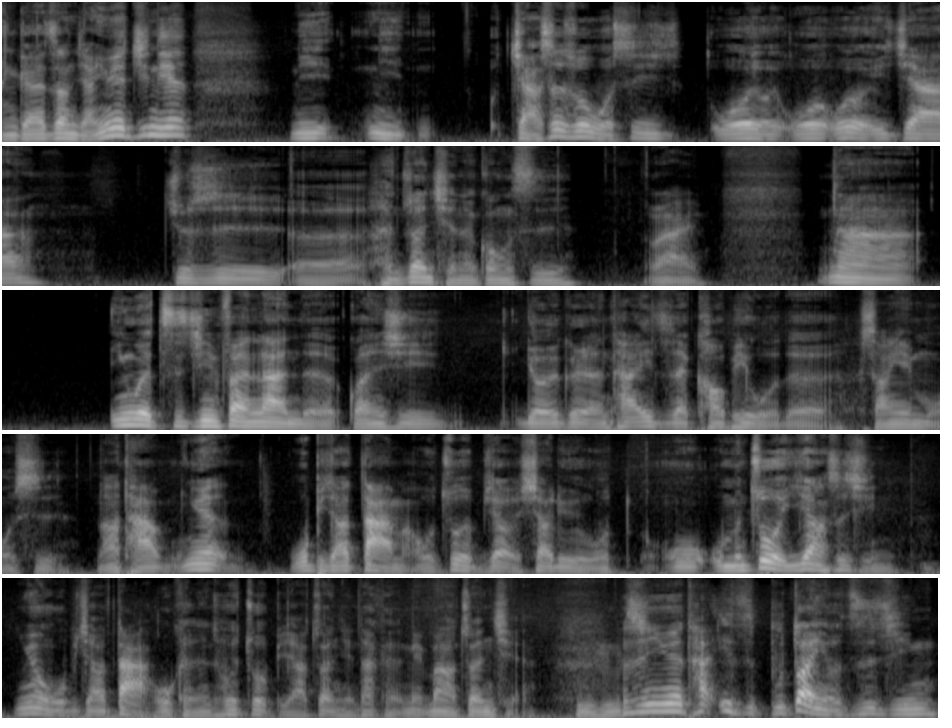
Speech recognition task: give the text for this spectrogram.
应该这样讲。因为今天你你假设说我是一我有我我有一家就是呃很赚钱的公司，right？那因为资金泛滥的关系，有一个人他一直在 copy 我的商业模式，然后他因为我比较大嘛，我做的比较有效率，我我我们做一样事情，因为我比较大，我可能会做比较赚钱，他可能没办法赚钱。但是因为他一直不断有资金，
